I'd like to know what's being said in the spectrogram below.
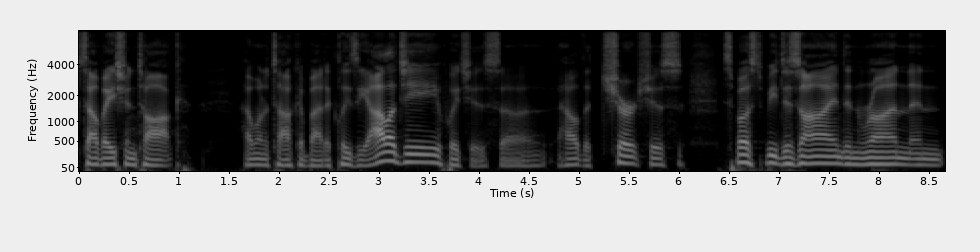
salvation talk. I want to talk about ecclesiology, which is uh, how the church is supposed to be designed and run, and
